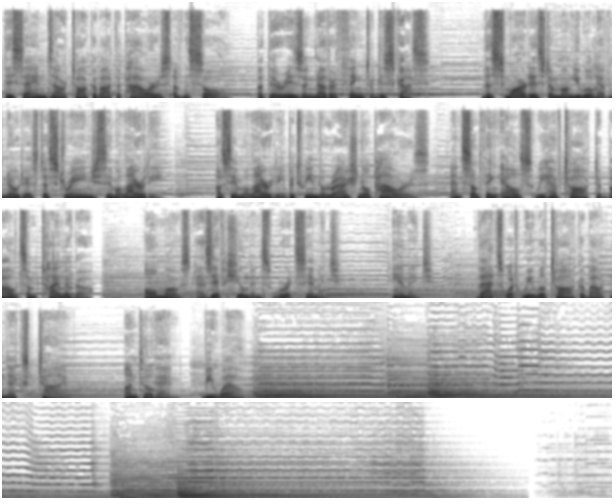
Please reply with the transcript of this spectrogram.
This ends our talk about the powers of the soul, but there is another thing to discuss. The smartest among you will have noticed a strange similarity. A similarity between the rational powers and something else we have talked about some time ago. Almost as if humans were its image. Image. That's what we will talk about next time. Until then, be well.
